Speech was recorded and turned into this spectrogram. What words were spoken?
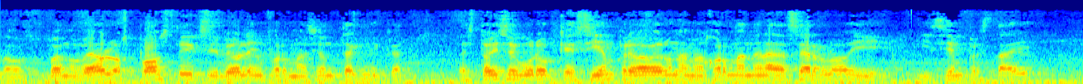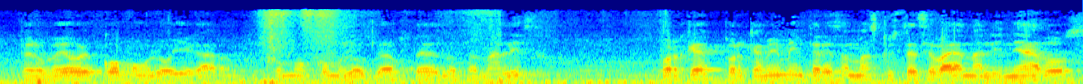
los, bueno, veo los post-its y veo la información técnica. Estoy seguro que siempre va a haber una mejor manera de hacerlo y, siempre está ahí, pero veo cómo lo llegaron, cómo, cómo los veo a ustedes, los analizo. ¿Por qué? Porque a mí me interesa más que ustedes se vayan alineados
